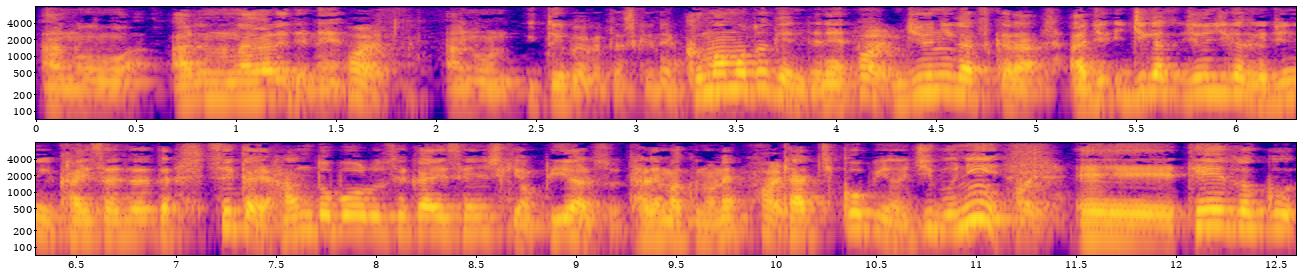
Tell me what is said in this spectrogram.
あの、あれの流れでね、はい。あの、言っとけばよかったですけどね、熊本県でね、はい。12月から、あ、1月、12月から12月開催された世界ハンドボール世界選手権を PR する垂れ幕のね、はい。キャッチコピーの一部に、はい。えー、低俗、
